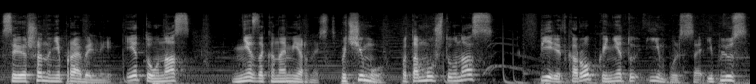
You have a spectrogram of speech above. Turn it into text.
совершенно неправильный. Это у нас незакономерность. Почему? Потому что у нас перед коробкой нету импульса. И плюс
